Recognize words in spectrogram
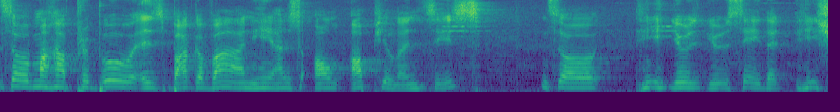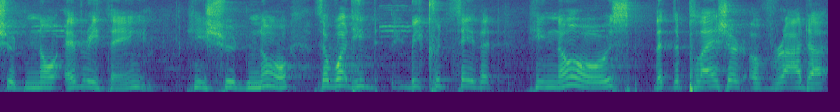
So Mahaprabhu is Bhagavan, he has all opulences. So he, you, you say that he should know everything, he should know. So what he, we could say that he knows that the pleasure of Radha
